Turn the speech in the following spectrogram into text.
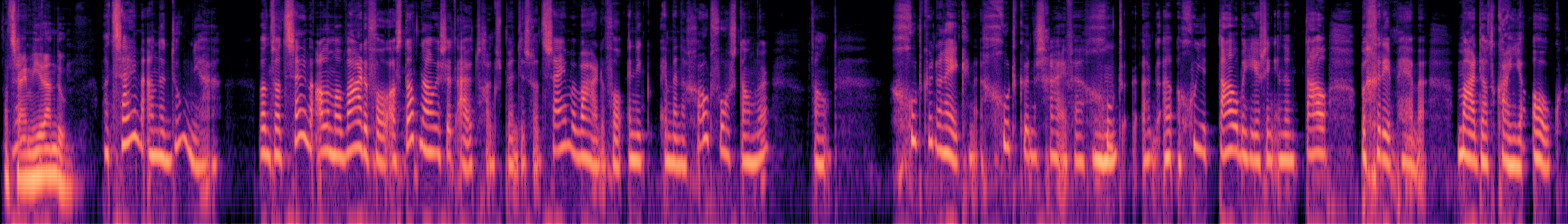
Wat zijn we hier aan het doen? wat zijn we aan het doen, ja. Want wat zijn we allemaal waardevol? Als dat nou eens het uitgangspunt is, wat zijn we waardevol? En ik en ben een groot voorstander van goed kunnen rekenen, goed kunnen schrijven, goed, een, een een goede taalbeheersing en een taalbegrip hebben. Maar dat kan je ook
